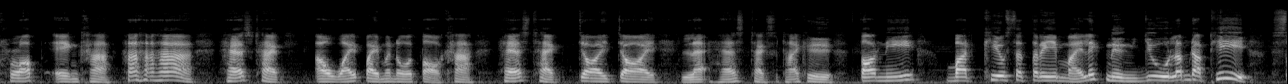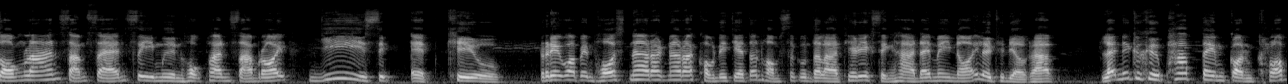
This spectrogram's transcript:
ครอปเองค่ะ ฮ่าฮ่าฮ่า Hashtag เอาไว้ไปมโนต่อค่ะ Hashtag จอยจอยและ Hashtag สุดท้ายคือ ตอนนี้ บัตรคิวสตรีมหมายเลขหนึ่งอยู่ลำดับที่ 2,346,321 คิว เรียกว่าเป็นโพสต์น่ารักน่ารักของดีเจต้นหอมสกุลตลาที่เรียกสิงหาได้ไม่น้อยเลยทีเดียวครับ และนี่ก็คือภาพเต็มก่อนครอป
